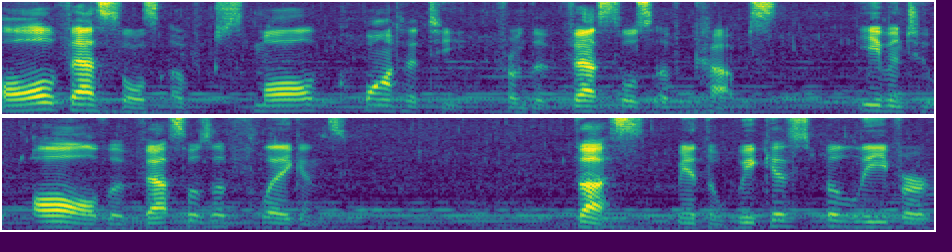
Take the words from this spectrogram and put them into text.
all vessels of small quantity from the vessels of cups, even to all the vessels of flagons. Thus may the weakest believer,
